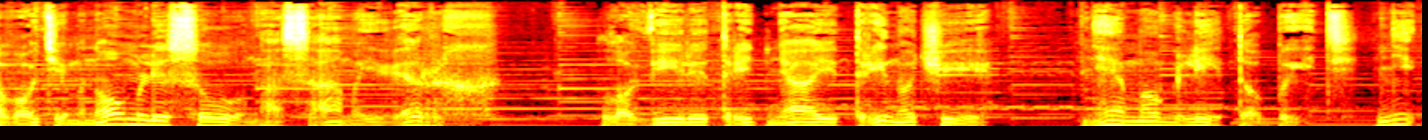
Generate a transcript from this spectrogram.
Во темном лесу на самый верх. Ловили три дня и три ночи, Не могли добыть ни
